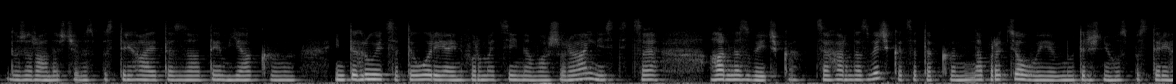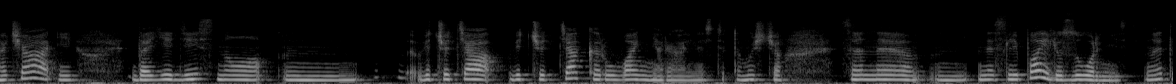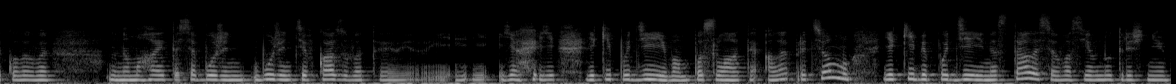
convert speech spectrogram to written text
дуже рада, що ви спостерігаєте за тим, як е, інтегрується теорія інформаційна в вашу реальність. Це гарна звичка. Це гарна звичка, це так напрацьовує внутрішнього спостерігача і дає дійсно відчуття, відчуття керування реальністю, тому що це не, не сліпа ілюзорність. Знаєте, коли ви ну, намагаєтеся божень, боженці вказувати, які події вам послати, але при цьому, які б події не сталися, у вас є внутрішні,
